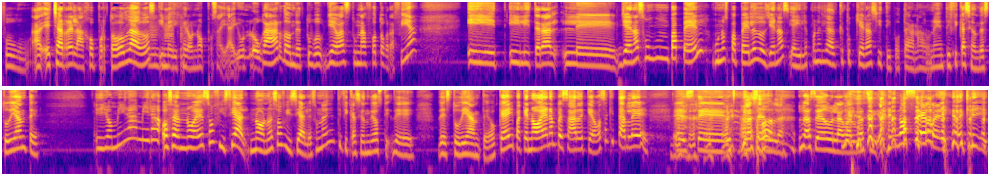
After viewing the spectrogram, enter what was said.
su, a- echar relajo por todos lados, y me dijeron, no, pues ahí hay un lugar donde tú llevas una fotografía y, y literal, le llenas un papel, unos papeles los llenas y ahí le pones la edad que tú quieras y tipo te van a dar una identificación de estudiante. Y yo, mira, mira, o sea, no es oficial, no, no es oficial, es una identificación de, de, de estudiante, ¿ok? Para que no vayan a empezar de que vamos a quitarle, este... La cédula. La cédula o algo así. no sé, güey.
